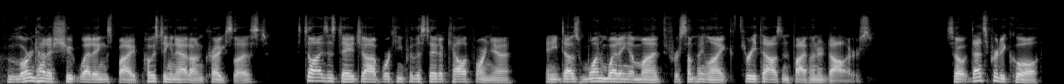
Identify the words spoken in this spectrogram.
who learned how to shoot weddings by posting an ad on Craigslist still has his day job working for the state of California, and he does one wedding a month for something like $3,500. So that's pretty cool.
